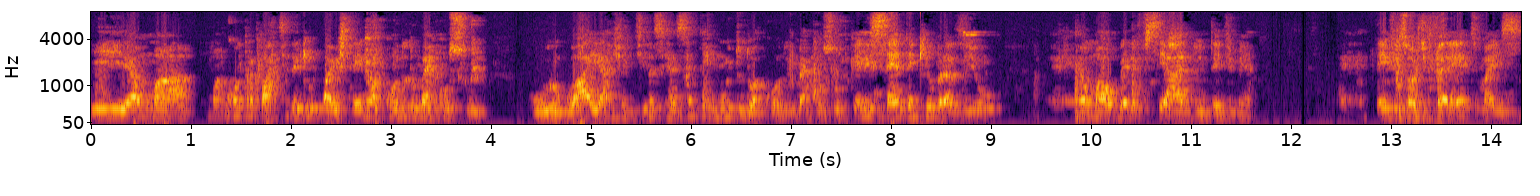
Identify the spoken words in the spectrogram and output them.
E é uma, uma contrapartida que o país tem no acordo do Mercosul. O Uruguai e a Argentina se ressentem muito do acordo do Mercosul, porque eles sentem que o Brasil é, é o maior beneficiário do entendimento. É, tem visões diferentes, mas.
